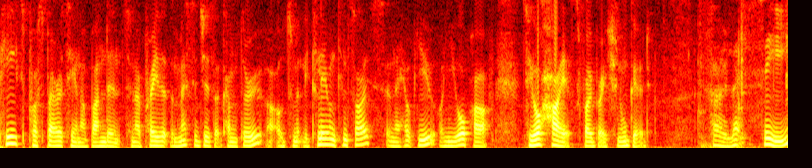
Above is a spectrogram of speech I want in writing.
peace, prosperity, and abundance. And I pray that the messages that come through are ultimately clear and concise and they help you on your path to your highest vibrational good. So let's see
